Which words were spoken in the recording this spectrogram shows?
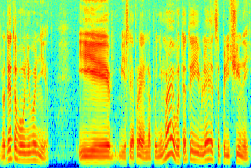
Вот этого у него нет. И если я правильно понимаю, вот это и является причиной,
